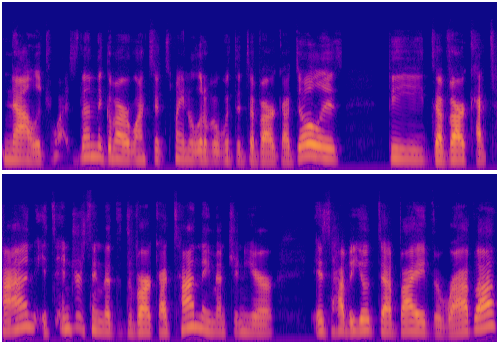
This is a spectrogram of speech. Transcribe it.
knowledge was. Then the Gemara wants to explain a little bit what the Davar Gadol is, the Davar Katan. It's interesting that the Davar Katan they mention here is Havayot Dabai Virabba,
